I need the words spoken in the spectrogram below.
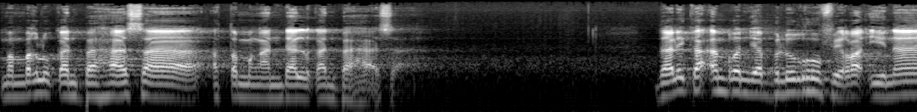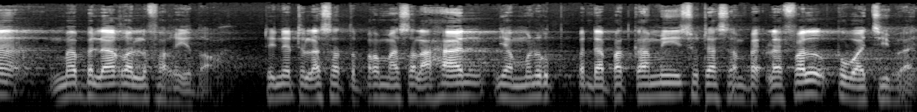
memerlukan bahasa atau mengandalkan bahasa. Dalika amrun yablughu fi ra'ina mablaghal faridah. Ini adalah satu permasalahan yang menurut pendapat kami sudah sampai level kewajiban.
